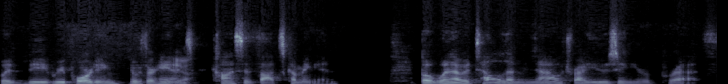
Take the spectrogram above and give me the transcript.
would be reporting with their hands yeah. constant thoughts coming in. But when I would tell them, now try using your breath,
